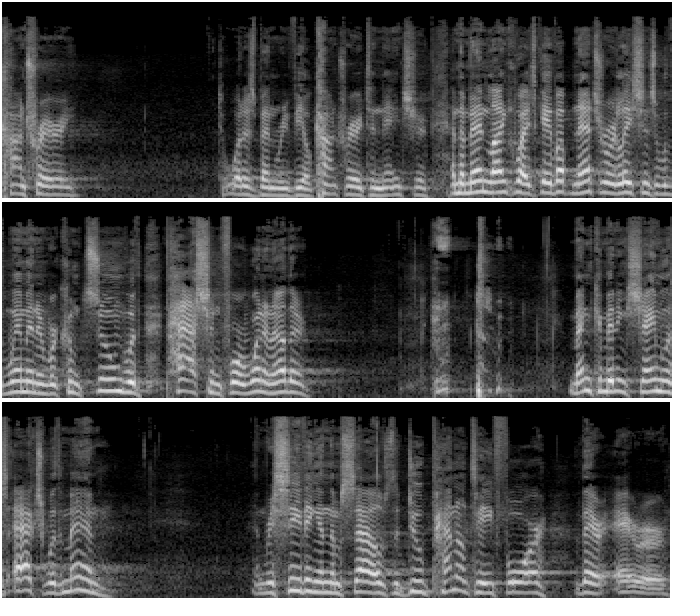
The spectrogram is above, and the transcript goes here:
contrary to what has been revealed, contrary to nature. And the men likewise gave up natural relations with women and were consumed with passion for one another. men committing shameless acts with men and receiving in themselves the due penalty for their error.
